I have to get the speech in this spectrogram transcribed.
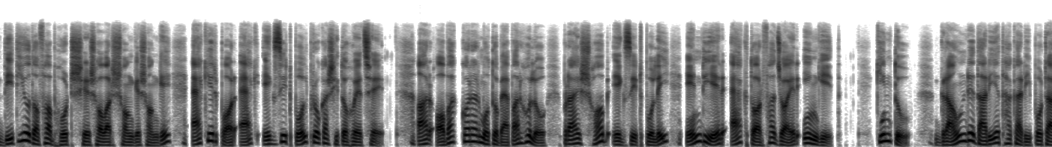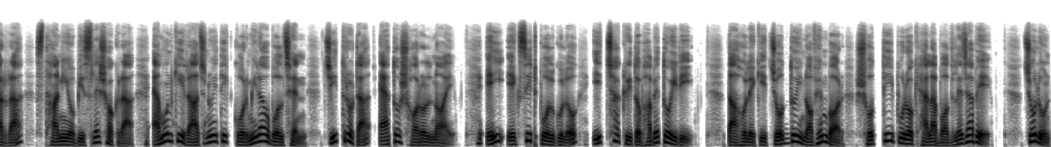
দ্বিতীয় দফা ভোট শেষ হওয়ার সঙ্গে সঙ্গে একের পর এক এক্সিট পোল প্রকাশিত হয়েছে। আর অবাক করার মতো ব্যাপার হল, প্রায় সব এক্সিট পোলেই এনডিএর একতরফা জয়ের ইঙ্গিত। কিন্তু গ্রাউন্ডে দাঁড়িয়ে থাকা রিপোর্টাররা, স্থানীয় বিশ্লেষকরা, এমনকি রাজনৈতিক কর্মীরাও বলছেন, চিত্রটা এত সরল নয়। এই এক্সিট পোলগুলো ইচ্ছাকৃতভাবে তৈরি। তাহলে কি চোদ্দই নভেম্বর সত্যিই পুরো খেলা বদলে যাবে? চলুন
